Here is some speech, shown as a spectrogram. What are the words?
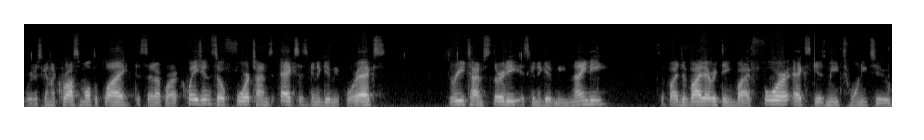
We're just going to cross multiply to set up our equation. So 4 times x is going to give me 4x. 3 times 30 is going to give me 90. So if I divide everything by 4, x gives me 22.5.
